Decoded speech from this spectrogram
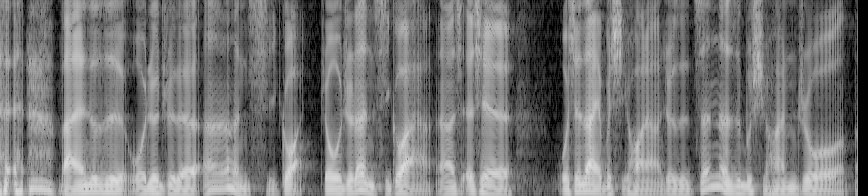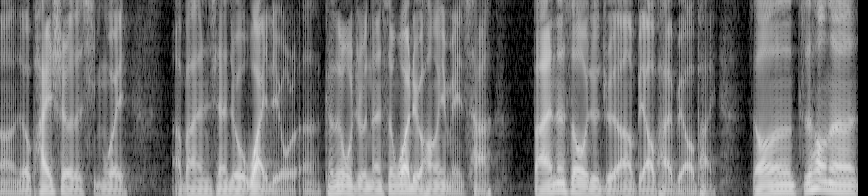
反正就是我就觉得嗯很奇怪，就我觉得很奇怪啊，而且而且我现在也不喜欢啊，就是真的是不喜欢做啊有拍摄的行为，啊，不然现在就外流了。可是我觉得男生外流好像也没差，反正那时候我就觉得啊，不要拍，不要拍。然后之后呢，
